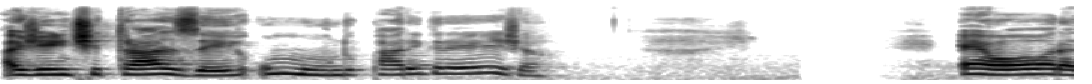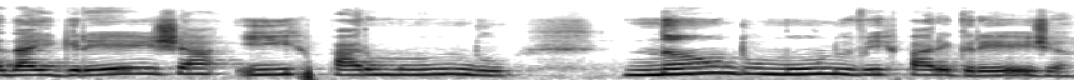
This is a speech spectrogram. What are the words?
a gente trazer o mundo para a igreja. É hora da igreja ir para o mundo, não do mundo vir para a igreja.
